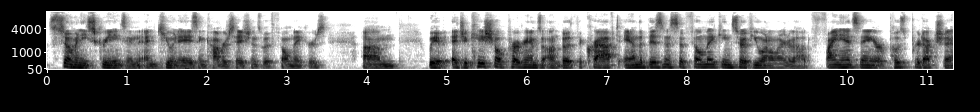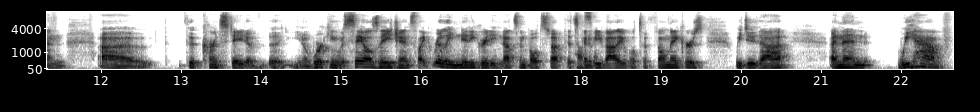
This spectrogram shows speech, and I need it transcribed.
so many screenings and, and Q and A's and conversations with filmmakers. Um, we have educational programs on both the craft and the business of filmmaking. So if you want to learn about financing or post production, uh, the current state of uh, you know working with sales agents, like really nitty gritty nuts and bolts stuff that's awesome. going to be valuable to filmmakers. We do that, and then we have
